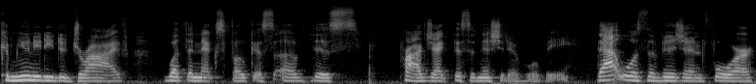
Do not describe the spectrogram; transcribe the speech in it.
community to drive what the next focus of this project, this initiative will be. That was the vision for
